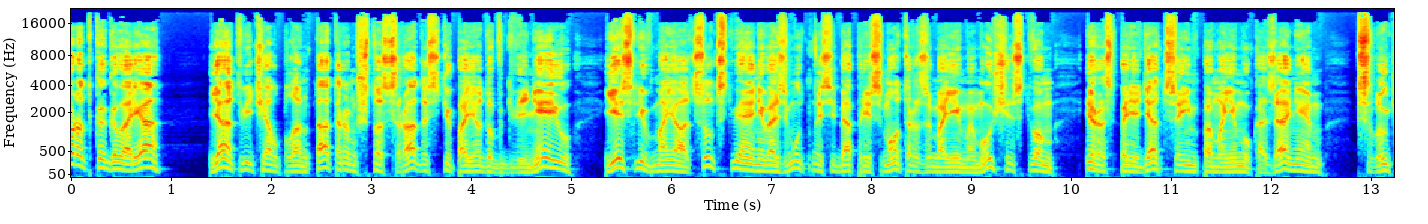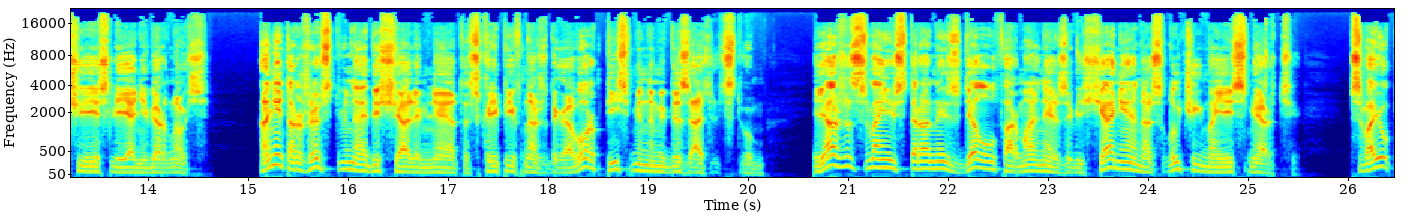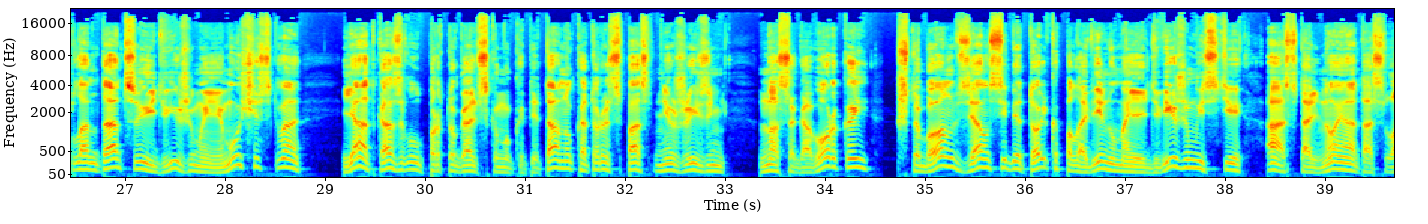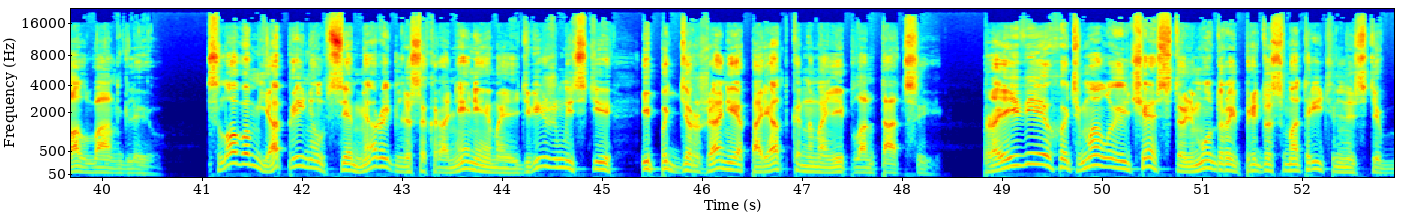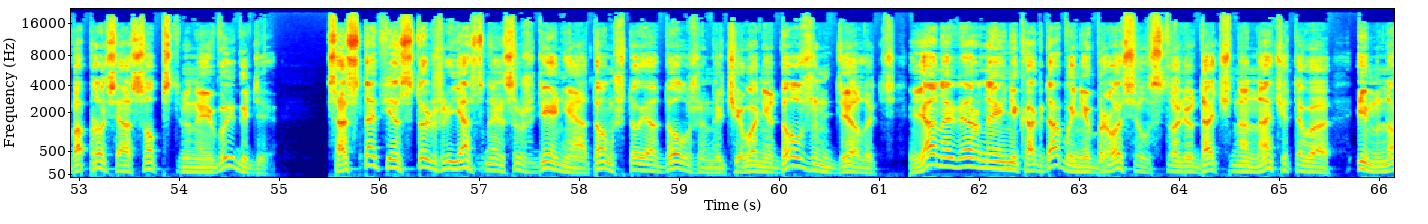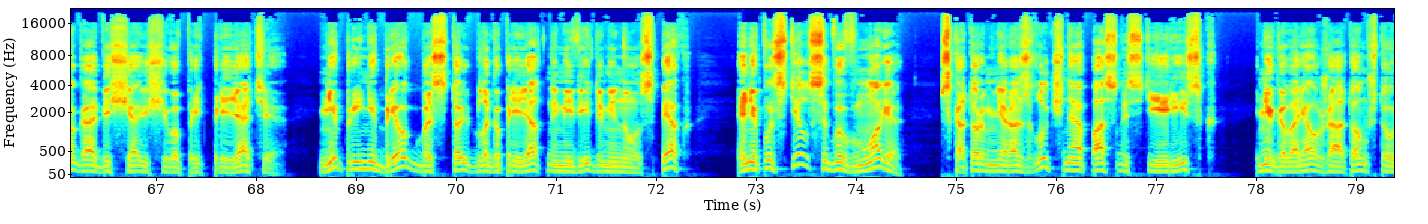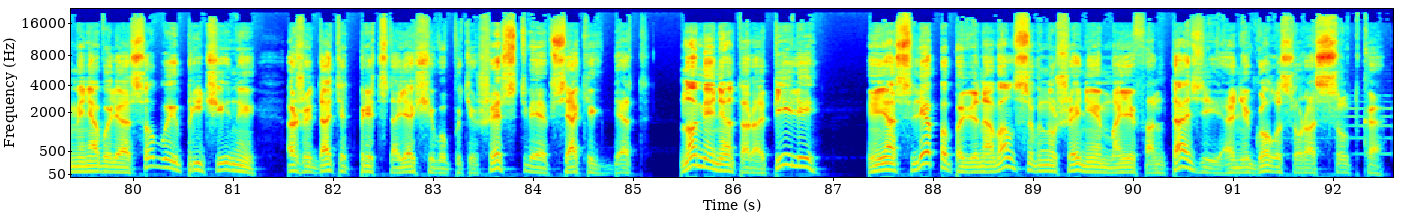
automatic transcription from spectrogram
Коротко говоря, я отвечал плантаторам, что с радостью поеду в Гвинею, если в мое отсутствие они возьмут на себя присмотр за моим имуществом и распорядятся им по моим указаниям в случае, если я не вернусь. Они торжественно обещали мне это, скрепив наш договор письменным обязательством. Я же с своей стороны сделал формальное завещание на случай моей смерти. Свою плантацию и движимое имущество я отказывал португальскому капитану, который спас мне жизнь, но с оговоркой, чтобы он взял себе только половину моей движимости, а остальное отослал в Англию. Словом, я принял все меры для сохранения моей движимости и поддержания порядка на моей плантации. Прояви хоть малую часть столь мудрой предусмотрительности в вопросе о собственной выгоде, составь я столь же ясное суждение о том, что я должен и чего не должен делать, я, наверное, никогда бы не бросил столь удачно начатого и многообещающего предприятия, не пренебрег бы столь благоприятными видами на успех и не пустился бы в море, с которым неразлучны опасности и риск, не говоря уже о том, что у меня были особые причины ожидать от предстоящего путешествия всяких бед. Но меня торопили, и я слепо повиновался внушениям моей фантазии, а не голосу рассудка.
